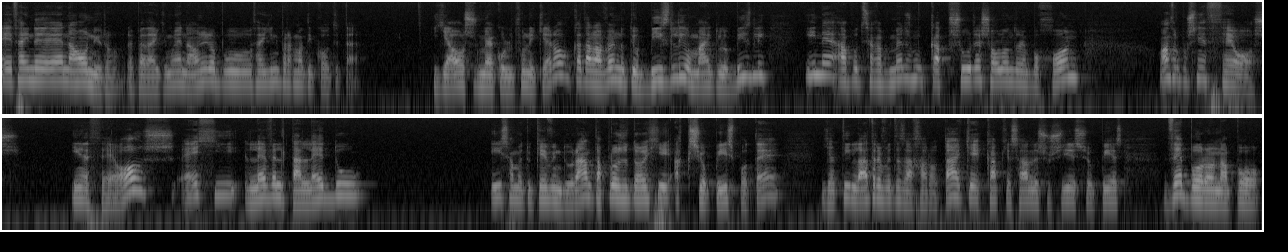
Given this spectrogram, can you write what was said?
ε, θα είναι ένα όνειρο, ρε παιδάκι μου, ένα όνειρο που θα γίνει πραγματικότητα. Για όσους με ακολουθούν καιρό, καταλαβαίνω ότι ο Μπίζλι, ο Μάικλ Μπίζλι, είναι από τις αγαπημένες μου καψούρες όλων των εποχών. Ο άνθρωπος είναι θεός. Είναι θεός, έχει level ταλέντου ίσα με του Kevin Durant, απλώς δεν το έχει αξιοποιήσει ποτέ γιατί λάτρευε τα ζαχαρωτά και κάποιες άλλες ουσίες οι οποίες δεν μπορώ να πω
